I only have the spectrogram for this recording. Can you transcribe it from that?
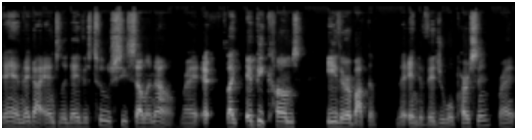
damn, they got Angela Davis too. She's selling out, right? It, like it becomes either about the the individual person, right,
